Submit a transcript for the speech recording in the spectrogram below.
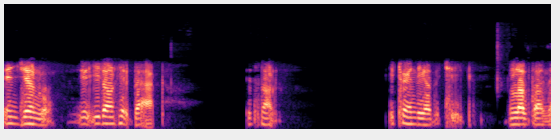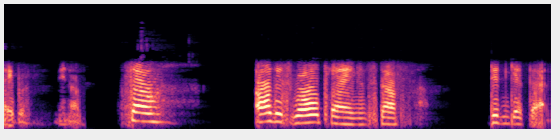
in general. You, you don't hit back. It's not. You turn the other cheek. Love thy neighbor. You know. So all this role playing and stuff didn't get that.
